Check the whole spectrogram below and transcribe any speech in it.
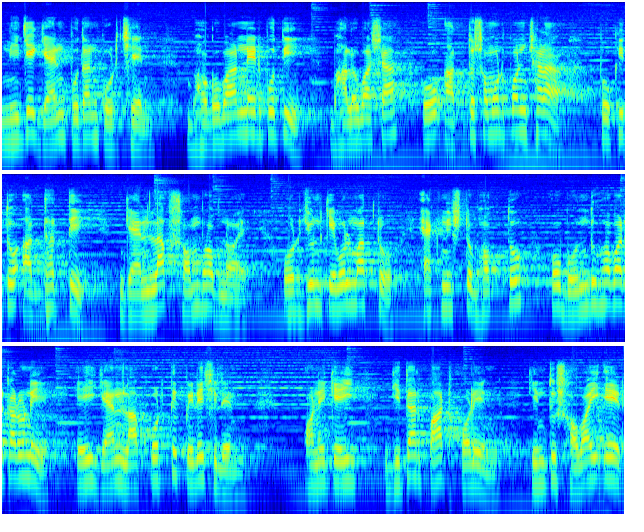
নিজে জ্ঞান প্রদান করছেন। ভগবানের প্রতি ভালোবাসা ও আত্মসমর্পণ ছাড়া প্রকৃত আধ্যাত্মিক জ্ঞান লাভ সম্ভব নয়। অর্জুন কেবলমাত্র একনিষ্ঠ ভক্ত ও বন্ধু হবার কারণে এই জ্ঞান লাভ করতে পেরেছিলেন। অনেকেই গীতার পাঠ পড়েন, কিন্তু সবাই এর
